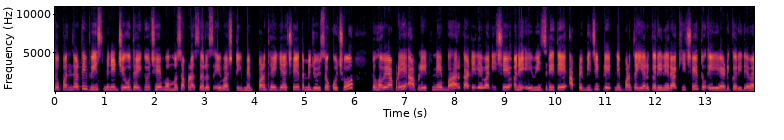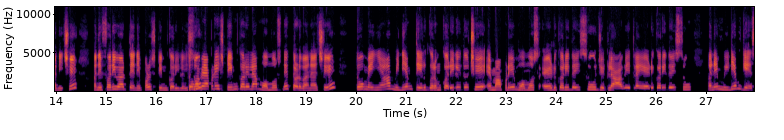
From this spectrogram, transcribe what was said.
તો પંદરથી વીસ મિનિટ જેવું થઈ ગયું છે. મોમોસ આપણા સરસ એવા સ્ટીમે પણ થઈ ગયા છે. તમે જોઈ શકો છો. તો હવે આપણે આ પ્લેટને બહાર કાઢી લેવાની છે અને એવી જ રીતે આપણે બીજી પ્લેટને પણ તૈયાર કરીને રાખી છે. તો એ એડ કરી દેવાની છે અને ફરીવાર તેને પણ સ્ટીમ કરી લઈશું. હવે આપણે સ્ટીમ કરેલા મોમોસને તળવાના છે. તો મેં અહીંયા મીડિયમ તેલ ગરમ કરી લીધું છે. એમાં આપણે મોમોસ એડ કરી દઈશું. જેટલા આવે એટલા એડ કરી દઈશું. અને મીડિયમ ગેસ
